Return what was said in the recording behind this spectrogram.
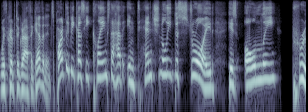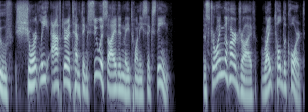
with cryptographic evidence, partly because he claims to have intentionally destroyed his only proof shortly after attempting suicide in May 2016. Destroying the hard drive, Wright told the court,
